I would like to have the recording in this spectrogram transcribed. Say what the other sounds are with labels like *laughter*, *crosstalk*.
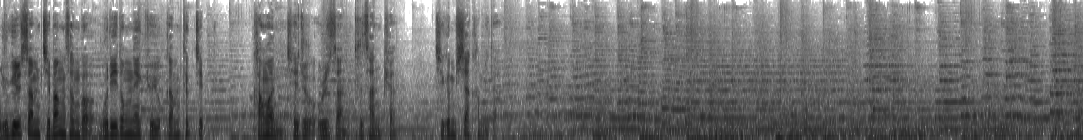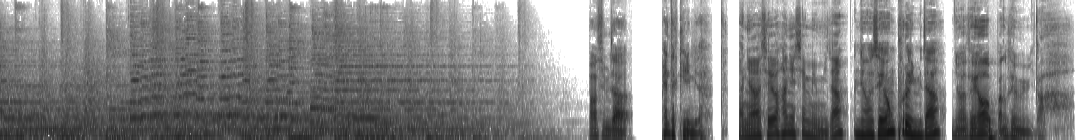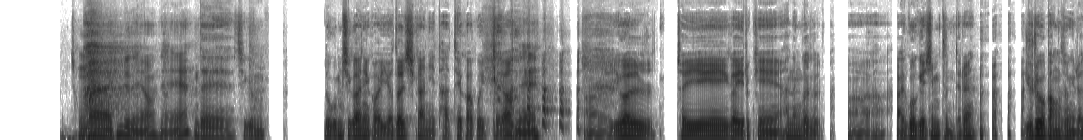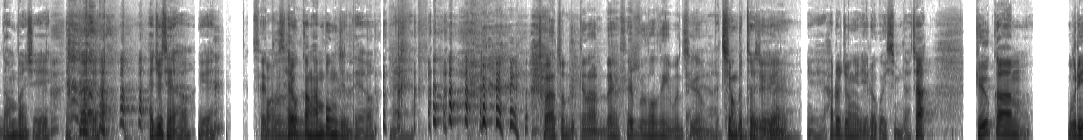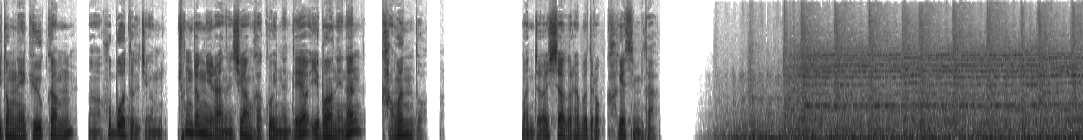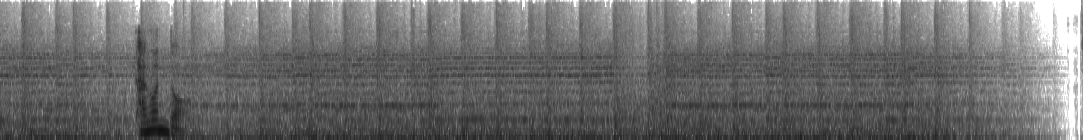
6.13 지방선거 우리 동네 교육감 특집 강원, 제주, 울산, 부산 편 지금 시작합니다. 반갑습니다. 펜타킬입니다. 안녕하세요. 한희쌤입니다. 안녕하세요. 홍프로입니다. 안녕하세요. 빵쌤입니다. 정말 힘드네요. 네. 네, 지금 녹음 시간이 거의 8시간이 다 돼가고 있고요. 네. 어, 이걸 저희가 이렇게 하는 걸 어, 알고 계신 분들은 유료 방송이라도 한 번씩 이렇게 해주세요. 예. 세분 어, 새우깡 한 봉지인데요. 네. *laughs* 저야 좀 늦게 나왔는데 세 분 선생님은 지금 네, 아침부터 방- 지금 예, 하루 종일 이러고 있습니다. 자, 교육감 우리 동네 교육감 어, 후보들 지금 총정리라는 시간 갖고 있는데요. 이번에는 강원도 먼저 시작을 해보도록 하겠습니다. 강원도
